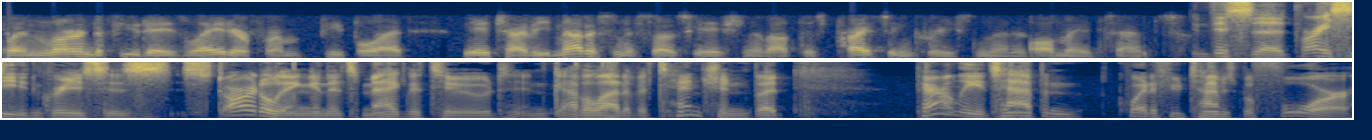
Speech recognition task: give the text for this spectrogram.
and learned a few days later from people at the HIV Medicine Association about this price increase, and then it all made sense. This uh, price increase is startling in its magnitude and got a lot of attention, but apparently it's happened quite a few times before.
